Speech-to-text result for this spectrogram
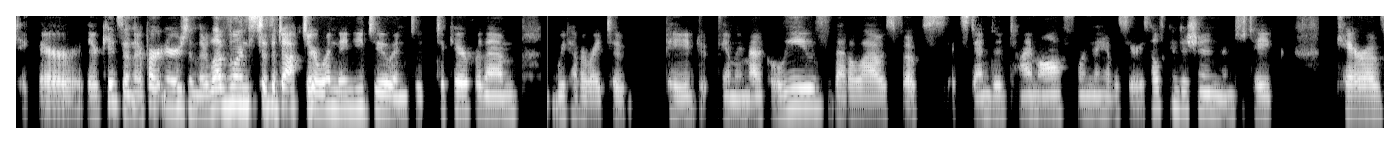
take their their kids and their partners and their loved ones to the doctor when they need to and to, to care for them. We'd have a right to paid family medical leave that allows folks extended time off when they have a serious health condition and to take care of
